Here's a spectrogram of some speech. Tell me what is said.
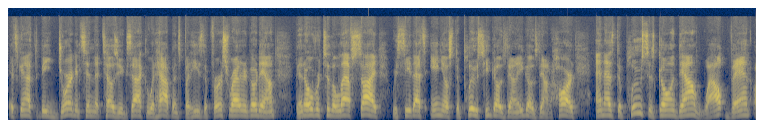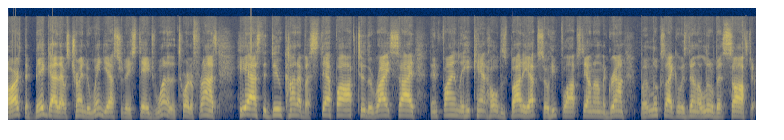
It's going to have to be Jorgenson that tells you exactly what happens, but he's the first rider to go down. Then over to the left side, we see that's Ineos de Plus. He goes down. He goes down hard And as De Plus is going down, Wout Van Aert, the big guy that was trying to win yesterday, stage one of the Tour de France, he has to do kind of a step off to the right side. Then finally, he can't hold his body up, so he flops down on the ground. But it looks like it was done a little bit softer.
